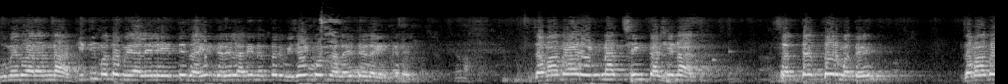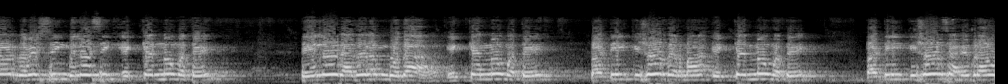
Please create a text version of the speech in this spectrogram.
उमेदवारांना किती मतं मिळालेली आहेत ते जाहीर करेल आणि नंतर विजयी कोण झालाय ते जाहीर करेल. जमादार एकनाथ सिंग काशीनाथ सत्याहत्तर मते. जमादार रमेश सिंग भिले सिंग एक्क्याण्णव मते. तेले राजाराम गोदा एक्क्याण्णव मते. पाटील किशोर धर्मा एक्क्याण्णव मते पाटील किशोर साहेबराव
